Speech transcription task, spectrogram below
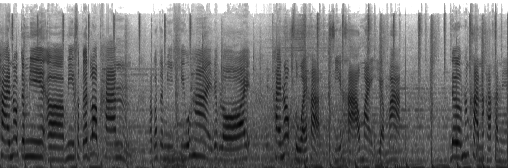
ภายนอกจะมีมีสเกิร์ตรอบคัน แล้วก็จะมีคิ้วให้เรียบร้อย ภายนอกสวยค่ะ สีขาวใหม่เอี่ยมมาก เดิมทั้งคันนะคะคันนี้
